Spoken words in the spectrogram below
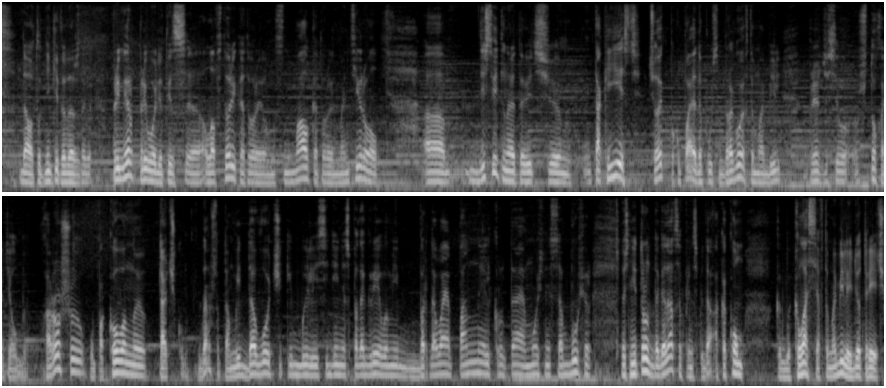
да, вот тут Никита даже такой пример приводит из э, Love Story, который он снимал, который он монтировал. А, действительно, это ведь эм, так и есть. Человек, покупая, допустим, дорогой автомобиль, прежде всего, что хотел бы? Хорошую, упакованную тачку, да, чтобы там и доводчики были, и сиденья с подогревами, бортовая панель крутая, мощный сабвуфер. То есть нетрудно догадаться, в принципе, да, о каком как бы, классе автомобиля идет речь.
